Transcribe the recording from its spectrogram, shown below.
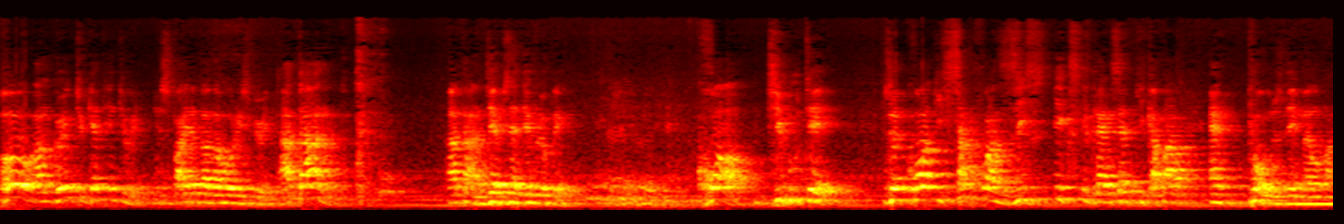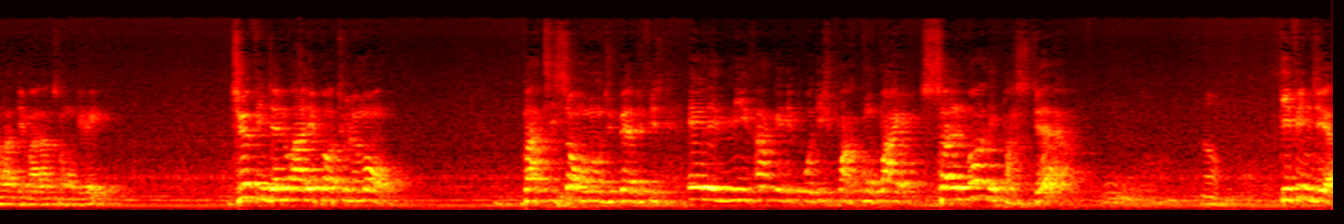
Oh, I'm going to get into it, inspired by the Holy Spirit. Attends! Attends, Dieu vous a développé. Croire, débouter. Je crois qu'il chaque fois X, X, Y, Z qui est capable impose des mains aux malades, des malades sont guéris. Dieu vient de nous aller par tout le monde. Bâtissons au nom du Père, du Fils. Et les miracles et les prodiges pour accompagner seulement les pasteurs Non. qui vient dire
